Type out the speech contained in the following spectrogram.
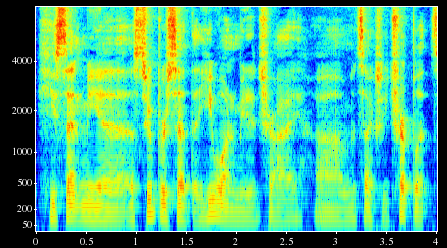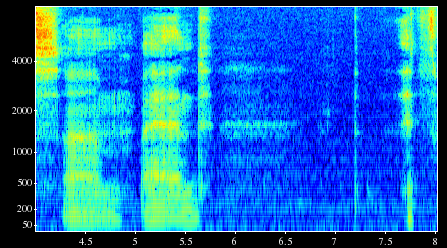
he sent me a, a superset that he wanted me to try. Um, it's actually triplets, um, and it's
